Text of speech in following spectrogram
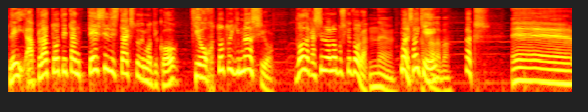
Λέει, απλά τότε ήταν 4 τάξεις το δημοτικό και 8 το γυμνάσιο. 12 σύνολο όπως και τώρα. Ναι. Μάλιστα, οκ. Κατάλαβα. Εντάξει. Ε,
